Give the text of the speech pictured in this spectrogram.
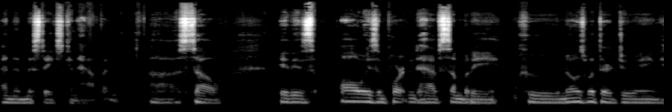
and then mistakes can happen. Uh, so it is always important to have somebody who knows what they're doing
